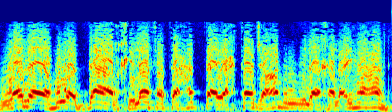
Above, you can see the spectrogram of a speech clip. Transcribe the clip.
ولا هو ادعى الخلافة حتى يحتاج عمرو إلى خلعها عنه.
